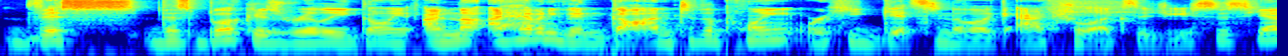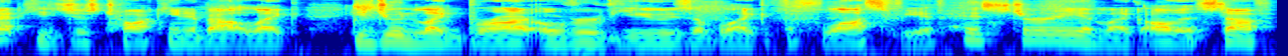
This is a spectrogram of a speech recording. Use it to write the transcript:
this this book is really going I'm not I haven't even gotten to the point where he gets into like actual exegesis yet. He's just talking about like he's doing like broad overviews of like the philosophy of history and like all this stuff.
